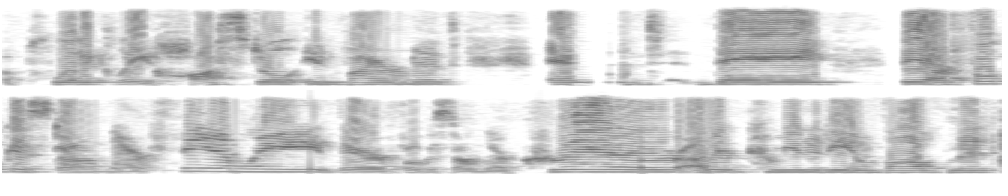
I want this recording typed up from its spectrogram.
a politically hostile environment. And they they are focused on their family, they're focused on their career, other community involvement,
